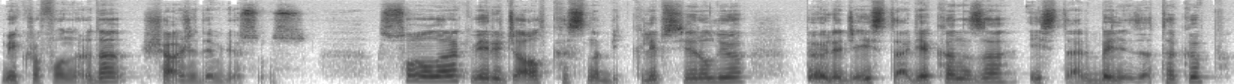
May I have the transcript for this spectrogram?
mikrofonları da şarj edebiliyorsunuz. Son olarak verici alt kısmında bir klips yer alıyor. Böylece ister yakanıza ister belinize takıp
